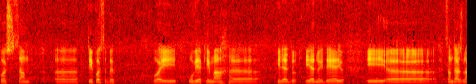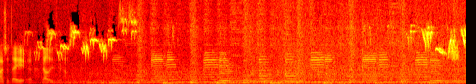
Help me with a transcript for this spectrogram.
pošto sam uh, tip osobe koji uvijek ima uh, hiljadu i jednu ideju i uh, sam tražim način da i realiziram. vidi,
